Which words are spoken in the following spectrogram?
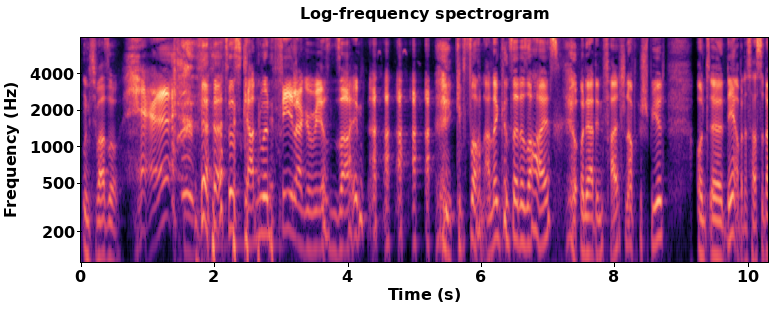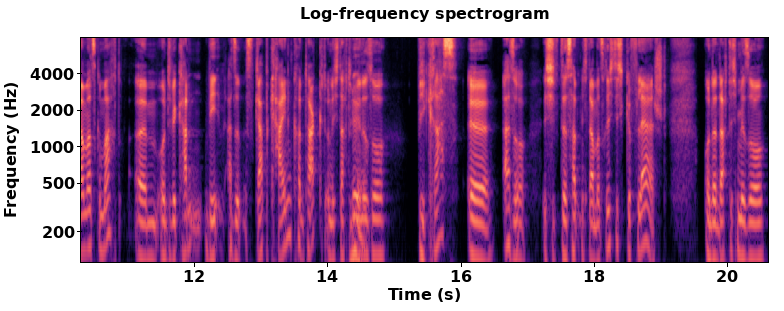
Und ich war so, hä? das kann nur ein Fehler gewesen sein. Gibt es noch einen anderen Künstler, der so heißt? Und er hat den falschen abgespielt. Und äh, nee, aber das hast du damals gemacht. Ähm, und wir kannten, also es gab keinen Kontakt und ich dachte Nö. mir nur so, wie krass. Äh, also, ich, das hat mich damals richtig geflasht. Und dann dachte ich mir so,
